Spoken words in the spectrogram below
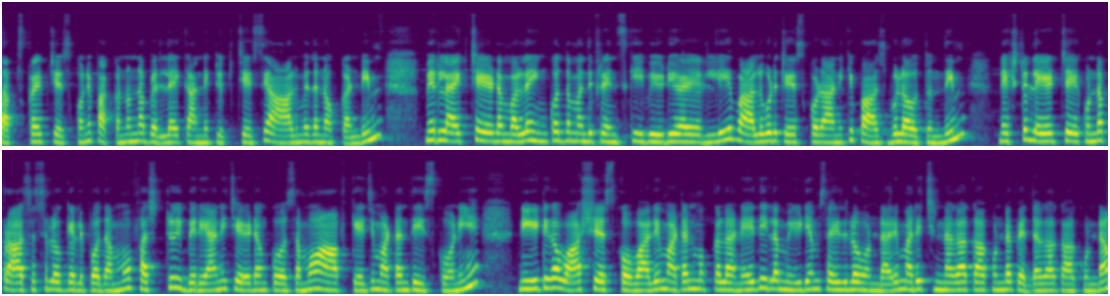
సబ్స్క్రైబ్ చేసుకొని పక్కనున్న బెల్ ఐకాన్ని క్లిక్ చేసి ఆల్ మీద నొక్కండి. మీరు లైక్ చేయడం వల్ల ఇంకొంతమంది ఫ్రెండ్స్కి ఈ వీడియో వెళ్ళి వాళ్ళు కూడా చేసుకోవడానికి పాసిబుల్ అవుతుంది. నెక్స్ట్ లేట్ చేయకుండా ప్రాసెస్లోకి వెళ్ళిపోదాము. ఫస్ట్ ఈ బిర్యానీ చేయడం కోసము హాఫ్ కేజీ మటన్ తీసుకొని నీట్గా వాష్ చేసుకోవాలి. మటన్ ముక్కలు అనేది ఇలా మీడియం సైజులో ఉండాలి. మరి చిన్నగా కాకుండా పెద్దగా కాకుండా.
